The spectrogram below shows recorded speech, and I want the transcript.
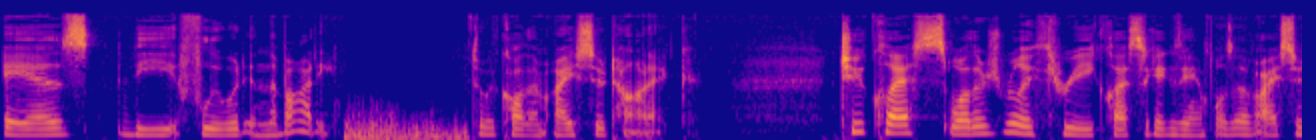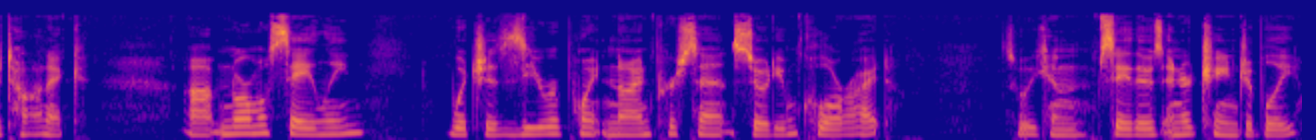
as the fluid in the body. So, we call them isotonic two class well there's really three classic examples of isotonic um, normal saline which is 0.9% sodium chloride. So we can say those interchangeably.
